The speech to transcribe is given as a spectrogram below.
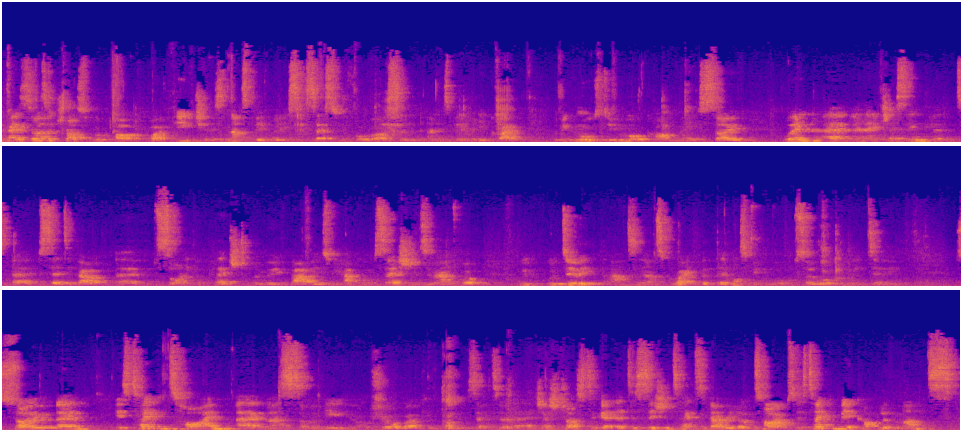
Okay, so as a trust, we're part of Bright Futures, and that's been really successful for us, and, and it's been really great. But we can always do more, can't we? So when um, NHS England um, said about um, signing a pledge to remove barriers, we had conversations around, well, we, we're doing that and that's great, but there must be more. So what can we do? So um, it's taken time, um, as some of you who I'm sure work in the public sector at NHS Trust, to get a decision takes a very long time. So it's taken me a couple of months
